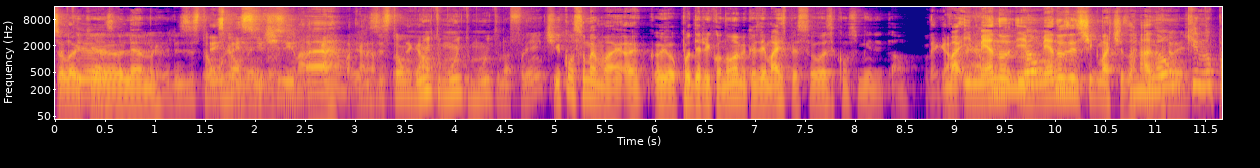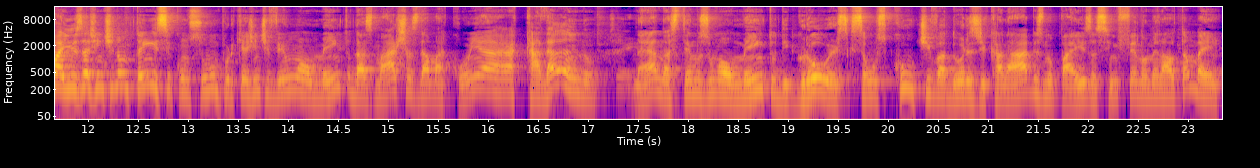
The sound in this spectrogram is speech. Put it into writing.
Pelo que eu lembro. Eles estão é realmente. Lá, é. caramba, caramba. Eles estão Legal. muito, muito, muito na frente. E consumo é mais. É, o poder econômico, quer dizer, mais pessoas consumindo e tal. Legal. Mas, legal. E, menos, não, e menos estigmatizado. Não que no país a gente não tenha esse consumo, porque a gente vê um aumento das marchas da da maconha a cada ano. Né? Nós temos um aumento de growers, que são os cultivadores de cannabis no país, assim, fenomenal também.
